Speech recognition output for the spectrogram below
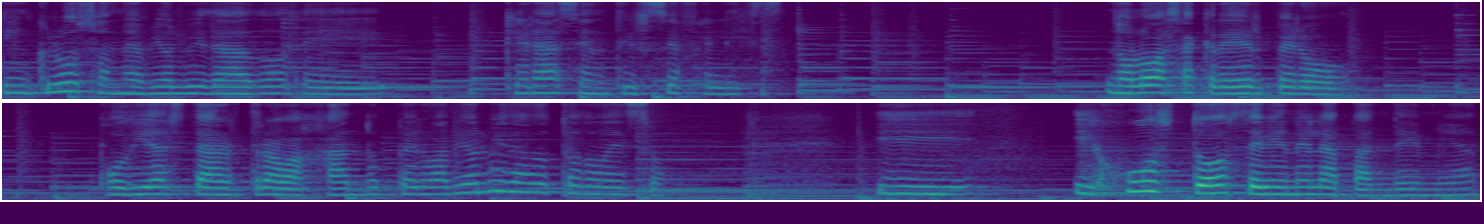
Incluso me había olvidado de que era sentirse feliz. No lo vas a creer, pero podía estar trabajando, pero había olvidado todo eso. Y, y justo se viene la pandemia.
